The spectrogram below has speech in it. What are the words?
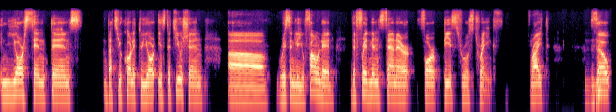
in your sentence that you call it to your institution. Uh, recently you founded the friedman center for peace through strength right? Mm-hmm. so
